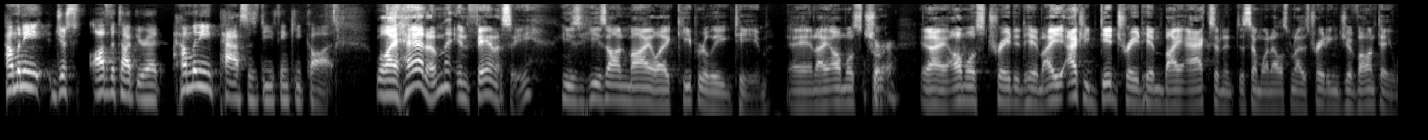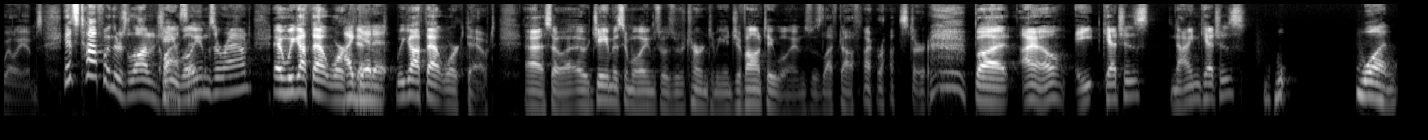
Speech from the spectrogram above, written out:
How many just off the top of your head, how many passes do you think he caught? Well, I had him in fantasy. He's he's on my like keeper league team, and I almost tra- Sure. and I almost traded him. I actually did trade him by accident to someone else when I was trading Javonte Williams. It's tough when there's a lot of Jay Williams around, and we got that worked. I get out. it. We got that worked out. Uh, so uh, Jameson Williams was returned to me, and Javonte Williams was left off my roster. But I don't know, eight catches, nine catches. One.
